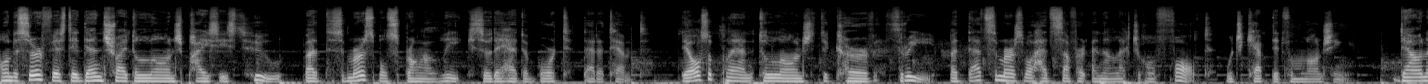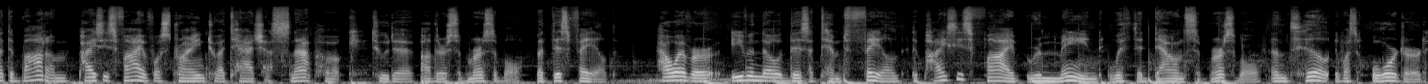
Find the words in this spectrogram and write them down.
On the surface, they then tried to launch Pisces 2, but the submersible sprung a leak, so they had to abort that attempt. They also planned to launch the CURV 3, but that submersible had suffered an electrical fault, which kept it from launching. Down at the bottom, Pisces 5 was trying to attach a snap hook to the other submersible, but this failed. However, even though this attempt failed, the Pisces 5 remained with the down submersible until it was ordered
